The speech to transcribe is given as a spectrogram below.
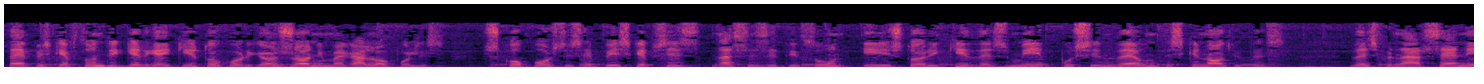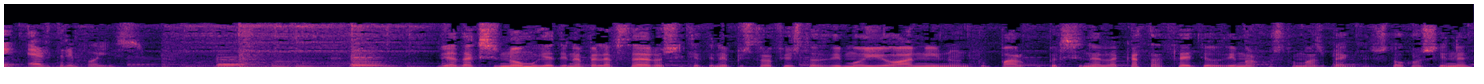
θα επισκεφθούν την Κυριακή το χωριό Ζώνη Μεγαλόπολης. Σκοπός της επίσκεψης να συζητηθούν οι ιστορικοί δεσμοί που συνδέουν τις κοινότητες. Δέσποινα Αρσένη, Ερτρίπολης. Διάταξη νόμου για την απελευθέρωση και την επιστροφή στο Δήμο Ιωαννίνων του Πάρκου Περσινέλα καταθέτει ο Δήμαρχος Τομά Μπέγκερ. Στόχος είναι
